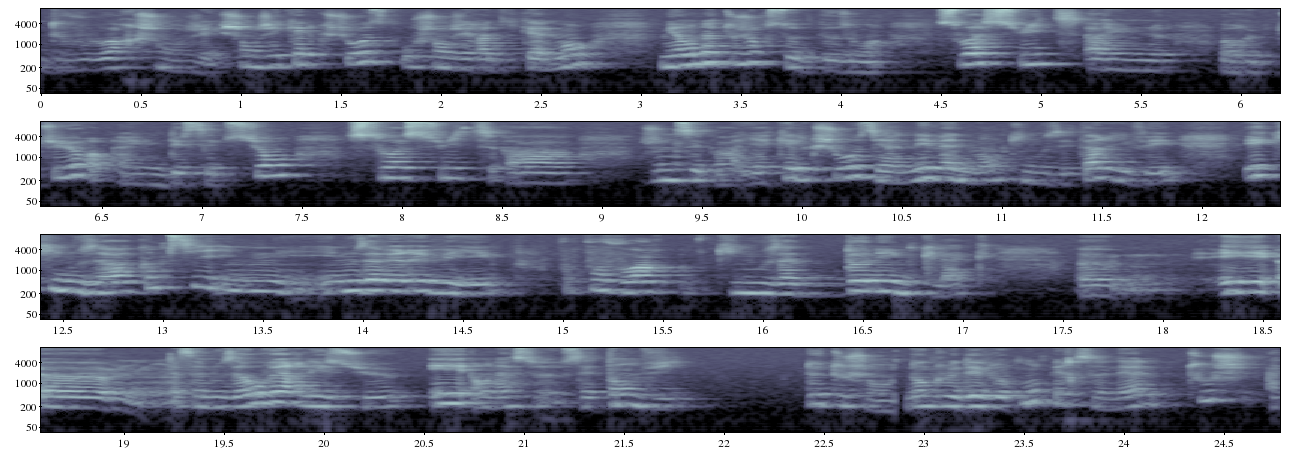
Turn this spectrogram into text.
de vouloir changer. Changer quelque chose ou changer radicalement, mais on a toujours ce besoin. Soit suite à une rupture, à une déception, soit suite à, je ne sais pas, il y a quelque chose, il y a un événement qui nous est arrivé et qui nous a, comme s'il il nous avait réveillé pour pouvoir, qui nous a donné une claque. Euh, et euh, ça nous a ouvert les yeux et on a cette envie de tout changer. Donc le développement personnel touche à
